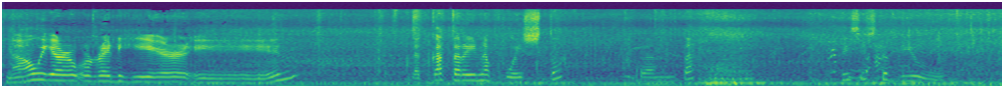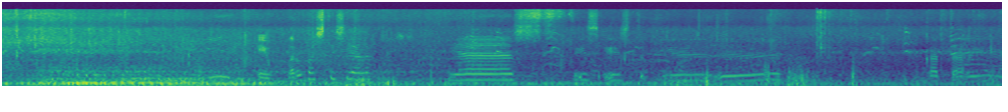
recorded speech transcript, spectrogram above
Now we are already here in the Catarina Puesto, Ranta. This is the view. Eh, baru pasti siya. Yes, this is the view. Catarina.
